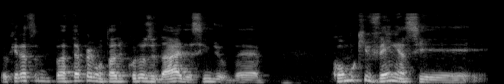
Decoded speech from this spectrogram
Eu queria até perguntar de curiosidade, assim, de, é, como que vem esse,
